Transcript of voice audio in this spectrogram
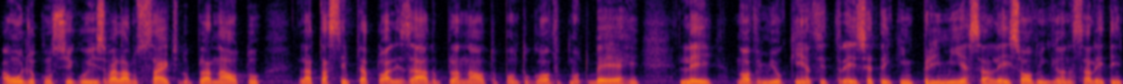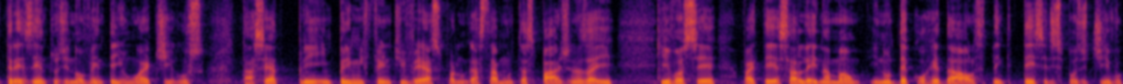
aonde eu consigo isso? Vai lá no site do Planalto Lá está sempre atualizado, planalto.gov.br, lei 9.503. Você tem que imprimir essa lei, salvo engano, essa lei tem 391 artigos, tá certo? Imprime frente e verso para não gastar muitas páginas aí, e você vai ter essa lei na mão. E no decorrer da aula, você tem que ter esse dispositivo,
